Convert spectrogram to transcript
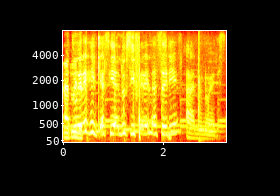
ah, ¿Tú eres el que hacía Lucifer en la serie? Ah, no, no eres.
